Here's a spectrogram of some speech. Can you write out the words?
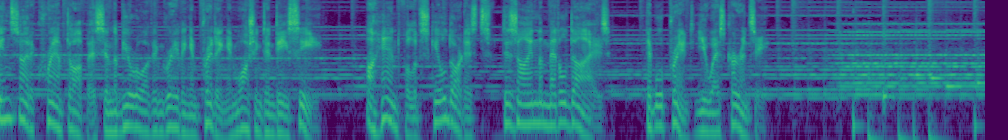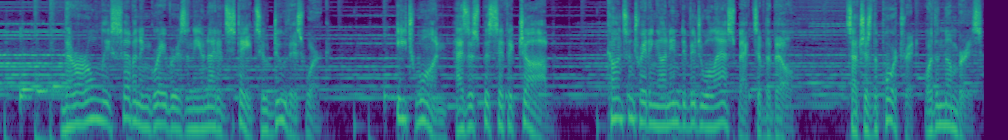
Inside a cramped office in the Bureau of Engraving and Printing in Washington, D.C., a handful of skilled artists design the metal dies that will print U.S. currency. There are only seven engravers in the United States who do this work. Each one has a specific job, concentrating on individual aspects of the bill, such as the portrait or the numbers.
